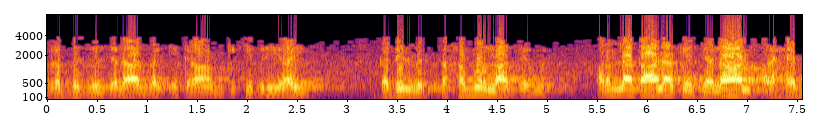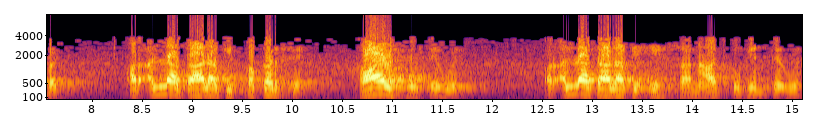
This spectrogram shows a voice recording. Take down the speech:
رب ذوالجلال والاکرام کی کبریائی کا دل میں تصور لاتے ہوئے اور اللہ تعالیٰ کے جلال اور حیبت اور اللہ تعالیٰ کی پکڑ سے خائف ہوتے ہوئے اور اللہ تعالیٰ کے احسانات کو گنتے ہوئے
